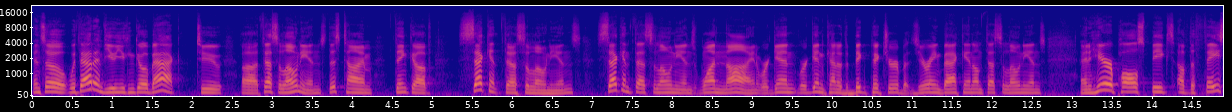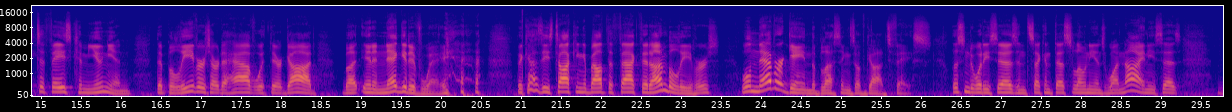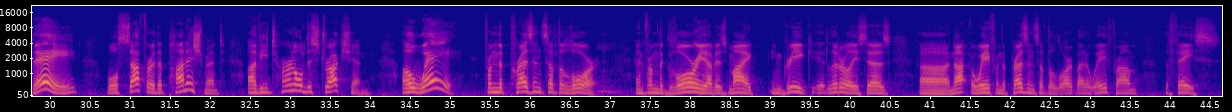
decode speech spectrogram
And so, with that in view, you can go back to uh, Thessalonians, this time think of Second Thessalonians, Second Thessalonians 1 9. We're again, we're again kind of the big picture, but zeroing back in on Thessalonians. And here Paul speaks of the face to face communion that believers are to have with their God, but in a negative way, because he's talking about the fact that unbelievers will never gain the blessings of God's face. Listen to what he says in 2 Thessalonians 1 9. He says, They will suffer the punishment of eternal destruction away from the presence of the Lord and from the glory of his might. In Greek, it literally says, uh, not away from the presence of the Lord, but away from the face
